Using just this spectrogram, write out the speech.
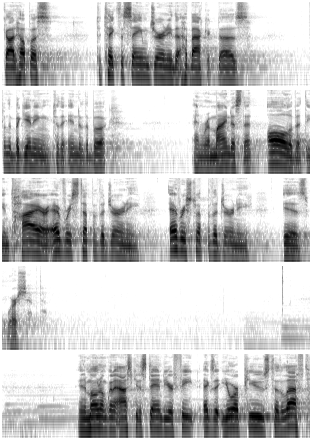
God, help us to take the same journey that Habakkuk does from the beginning to the end of the book and remind us that all of it, the entire, every step of the journey, every step of the journey is worship. In a moment, I'm going to ask you to stand to your feet, exit your pews to the left,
